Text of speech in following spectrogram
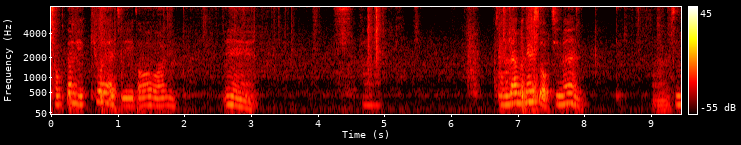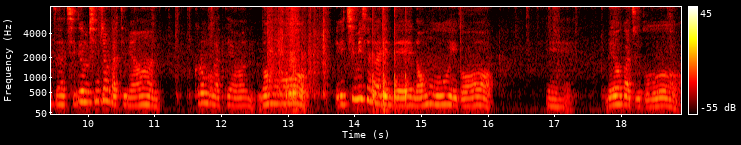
적당히 키워야지 이건. 예. 아. 장담은 할 수 없지만 아, 진짜 지금 심정 같으면 그런 것 같아요. 너무 이게 취미생활인데 너무 이거 네, 매워가지고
